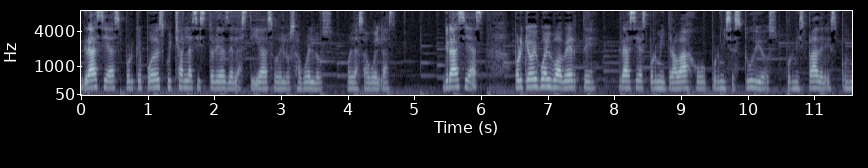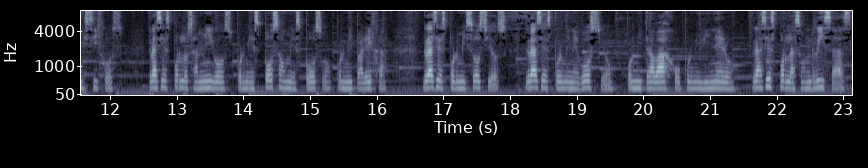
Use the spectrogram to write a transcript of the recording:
Gracias porque puedo escuchar las historias de las tías o de los abuelos o las abuelas. Gracias porque hoy vuelvo a verte. Gracias por mi trabajo, por mis estudios, por mis padres, por mis hijos. Gracias por los amigos, por mi esposa o mi esposo, por mi pareja. Gracias por mis socios. Gracias por mi negocio, por mi trabajo, por mi dinero. Gracias por las sonrisas.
